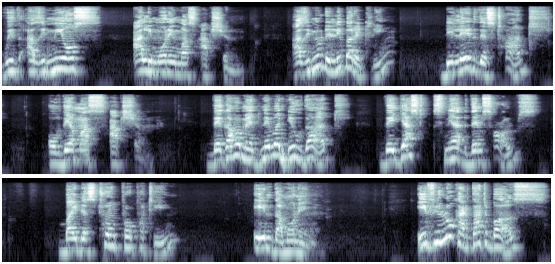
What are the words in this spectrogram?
with Azimio's early morning mass action. Azimio deliberately delayed the start of their mass action. The government never knew that. They just snared themselves by destroying property in the morning. If you look at that bus,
